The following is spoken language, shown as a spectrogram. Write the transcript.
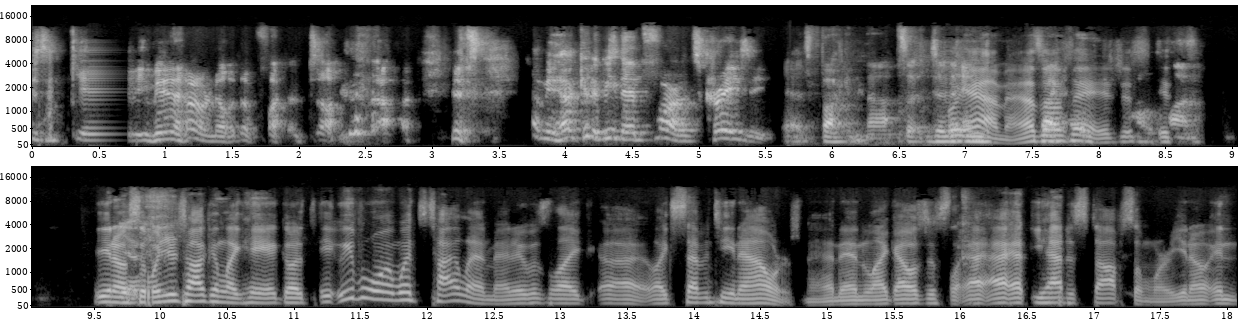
Just kidding, man. I don't know what the fuck I'm talking about. It's, I mean, how could it be that far? It's crazy. Yeah, it's fucking nuts. It, Well, yeah, man. That's what I'm saying. It's just, it's, time. You know, Yeah. so when you're talking like, hey, go, even when I went to Thailand, man, it was like, uh, like 17 hours, man. And like, I was just like, I, I you had to stop somewhere, you know, and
